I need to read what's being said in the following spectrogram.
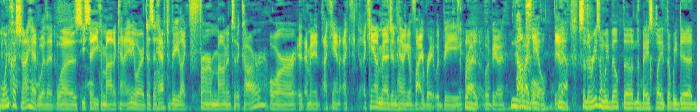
one question I had with it was, you say you can mount it kind of anywhere. Does it have to be like firm mounted to the car, or it, I mean, it, I can't, I, I can't imagine having a vibrate would be Right. uh, would be a not helpful. ideal. Yeah. yeah. So the reason we built the the base plate that we did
